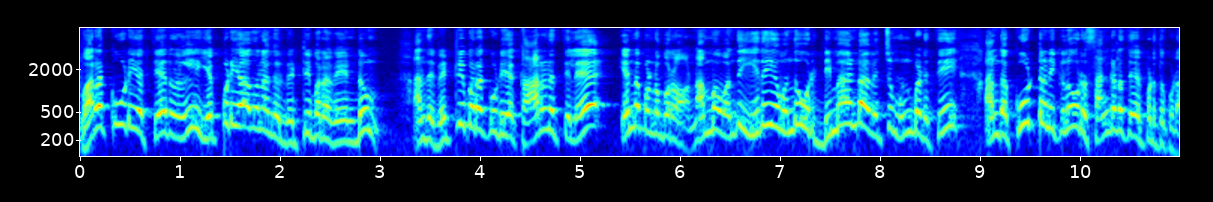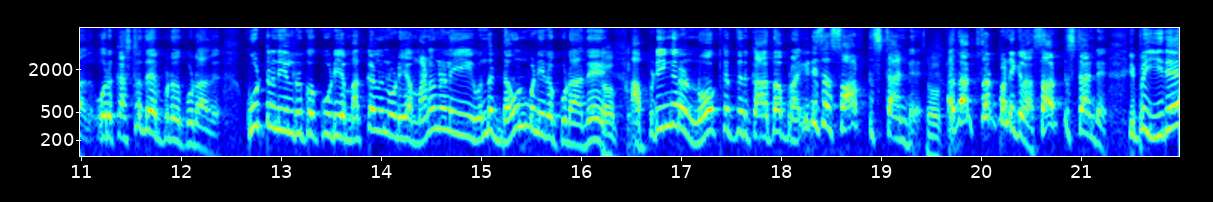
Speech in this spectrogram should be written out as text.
வரக்கூடிய தேர்தலில் எப்படியாவது நாங்கள் வெற்றி பெற வேண்டும். அந்த வெற்றி பெறக்கூடிய காரணத்திலே என்ன பண்ண போறோம்? நம்ம வந்து இதைய வந்து ஒரு டிமாண்டா வச்சு முன்படுத்தி அந்த கூட்டணிக்குள்ள ஒரு சங்கடத்தை ஏற்படுத்தக்கூடாது. ஒரு கஷ்டத்தை ஏற்படுத்தக்கூடாது. கூட்டணியில் இருக்கக்கூடிய மக்களினுடைய மனநிலையை வந்து டவுன் பண்ணிடக்கூடாது. அப்படிங்கிற நோக்கத்திற்காக தான் it is a soft stand. அதை அக்செப்ட் பண்ணிக்கலாம். சாஃப்ட் ஸ்டாண்டு இப்போ இதே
